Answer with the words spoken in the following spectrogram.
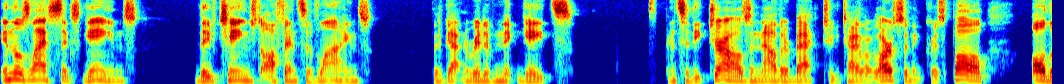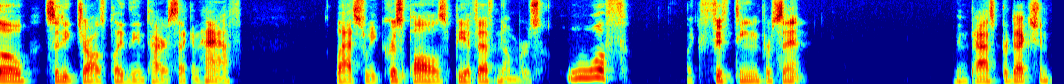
In those last six games, they've changed offensive lines. They've gotten rid of Nick Gates and Saahdiq Charles, and now they're back to Tyler Larsen and Chris Paul. Although Saahdiq Charles played the entire second half last week, Chris Paul's PFF numbers, woof, like 15% in pass protection.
